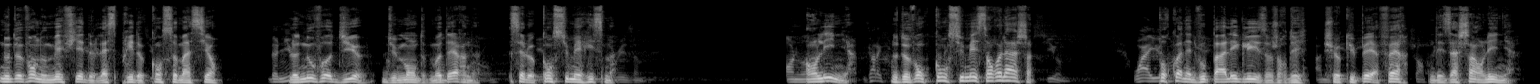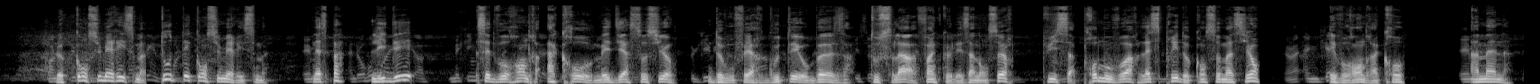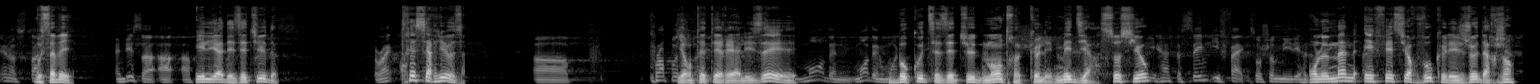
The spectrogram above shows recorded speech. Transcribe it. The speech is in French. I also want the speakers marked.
Speaker 1: nous devons nous méfier de l'esprit de consommation. Le nouveau Dieu du monde moderne, c'est le consumérisme. En ligne, nous devons consommer sans relâche. Pourquoi n'êtes-vous pas à l'église aujourd'hui? Je suis occupé à faire des achats en ligne. Le consumérisme, tout est consumérisme, n'est-ce pas? L'idée, c'est de vous rendre accro aux médias sociaux, de vous faire goûter au buzz, tout cela afin que les annonceurs puissent promouvoir l'esprit de consommation et vous rendre accro. Amen. Vous savez, il y a des études très sérieuses qui ont été réalisées. Beaucoup de ces études montrent que les médias sociaux ont le même effet sur vous que les jeux d'argent.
